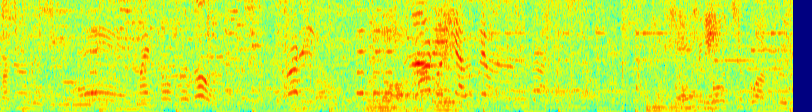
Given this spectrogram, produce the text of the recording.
ma si uno si Eh, ma è proprio quello Ah, Maria, lo bevono. uno C'è voce quattro in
